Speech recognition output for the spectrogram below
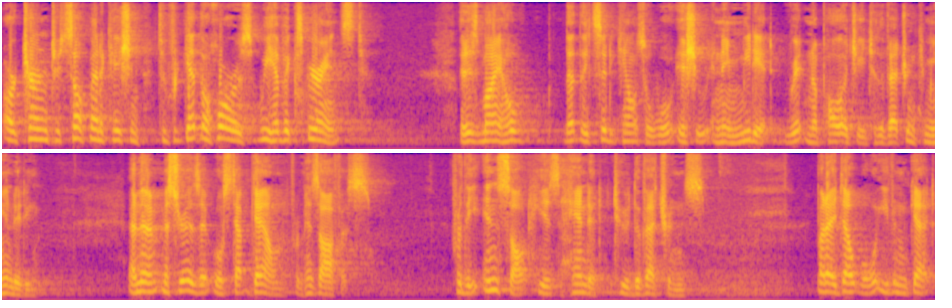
or turn to self medication to forget the horrors we have experienced? It is my hope that the City Council will issue an immediate written apology to the veteran community and that Mr. Isitt will step down from his office for the insult he has handed to the veterans. But I doubt we'll even get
